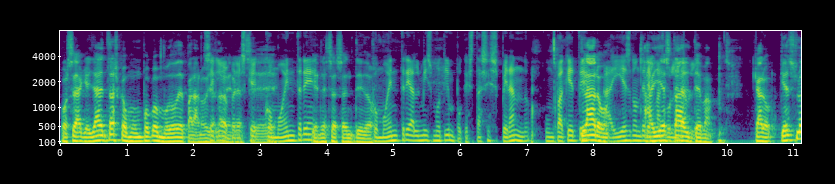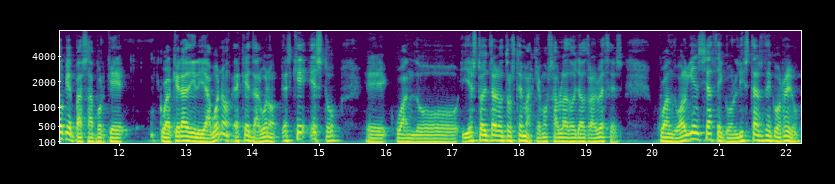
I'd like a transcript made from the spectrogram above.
o sea que ya entras como un poco en modo de paranoia. Sí, claro, pero es que como entre- En ese sentido. Como entre al mismo tiempo que estás esperando un paquete, Claro, ahí es donde ahí más está el tema. Claro, ¿qué es lo que pasa? Porque cualquiera diría, bueno, es que tal, bueno, es que esto, eh, cuando, y esto entra en otros temas que hemos hablado ya otras veces, cuando alguien se hace con listas de correo,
